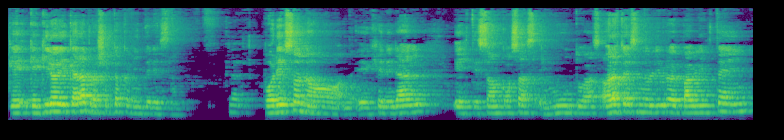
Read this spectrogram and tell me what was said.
que, que quiero dedicar a proyectos que me interesan. Por eso no, en general este, son cosas mutuas. Ahora estoy haciendo un libro de Pablo Stein.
